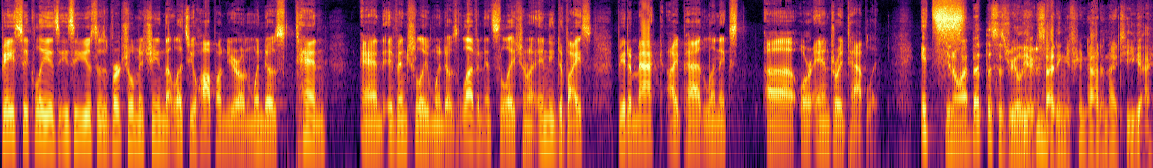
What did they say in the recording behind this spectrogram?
basically as easy to use as a virtual machine that lets you hop onto your own Windows 10 and eventually Windows 11 installation on any device, be it a Mac, iPad, Linux, uh, or Android tablet. It's You know, I bet this is really exciting if you're not an IT guy.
